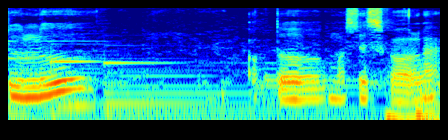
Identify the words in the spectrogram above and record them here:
Dulu waktu masih sekolah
